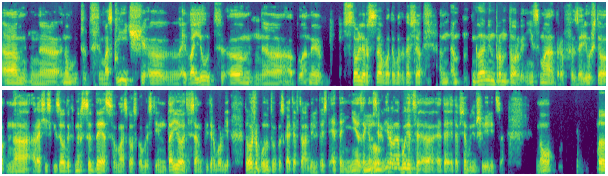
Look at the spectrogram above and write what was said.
Э, э, ну, тут Москвич, э, Эволют, эм, э, планы Солерса, вот, вот это все. Глава Минпромторга Денис Мантров заявил, что на российских заводах Мерседес в Московской области и на Тойоте в Санкт-Петербурге тоже будут выпускать автомобили. То есть это не законсервировано ну, будет, э, это, это все будет шевелиться. Ну, э,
